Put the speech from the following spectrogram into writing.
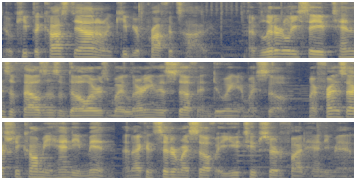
It'll keep the cost down and it'll keep your profits high. I've literally saved tens of thousands of dollars by learning this stuff and doing it myself. My friends actually call me Handy Min, and I consider myself a YouTube certified handyman.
